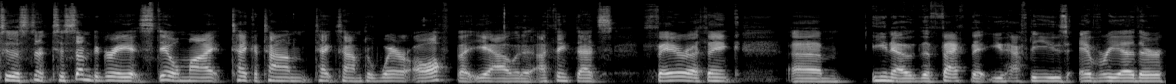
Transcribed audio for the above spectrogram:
to a, to some degree, it still might take a time take time to wear off. But yeah, I would. I think that's fair. I think um, you know the fact that you have to use every other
